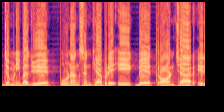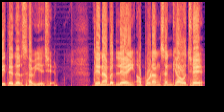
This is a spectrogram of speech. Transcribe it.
જમણી બાજુએ પૂર્ણાંક સંખ્યા આપણે એક, બે, ત્રણ, ચાર એ રીતે દર્શાવીએ છીએ. તેના બદલે અહીં અપૂર્ણાંક સંખ્યાઓ છે.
